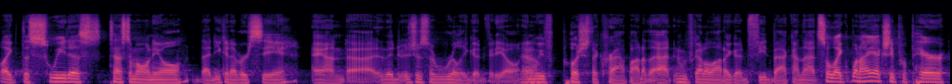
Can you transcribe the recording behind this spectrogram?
like the sweetest testimonial that you could ever see and uh, it was just a really good video and we've pushed the crap out of that and we've got a lot of good feedback on that. So like when i actually prepare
